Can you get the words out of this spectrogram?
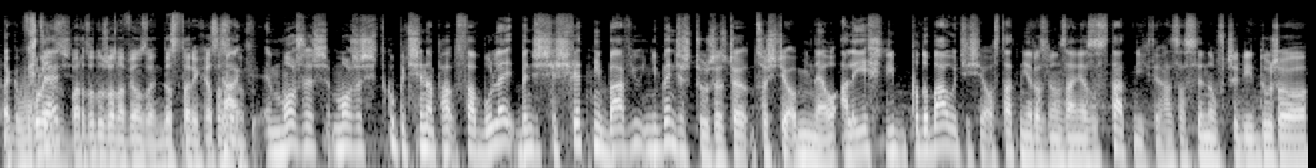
Tak, w ogóle Chcesz? jest bardzo dużo nawiązań do starych asasynów. Tak, możesz, możesz skupić się na fabule, będziesz się świetnie bawił i nie będziesz czuł, że coś cię ominęło, ale jeśli podobały ci się ostatnie rozwiązania z ostatnich tych asasynów, czyli dużo,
